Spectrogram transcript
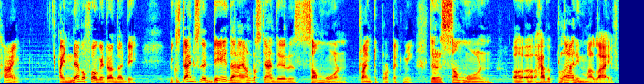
time, I never forget on that day, because that is the day that I understand there is someone trying to protect me. There is someone uh, uh, have a plan in my life.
